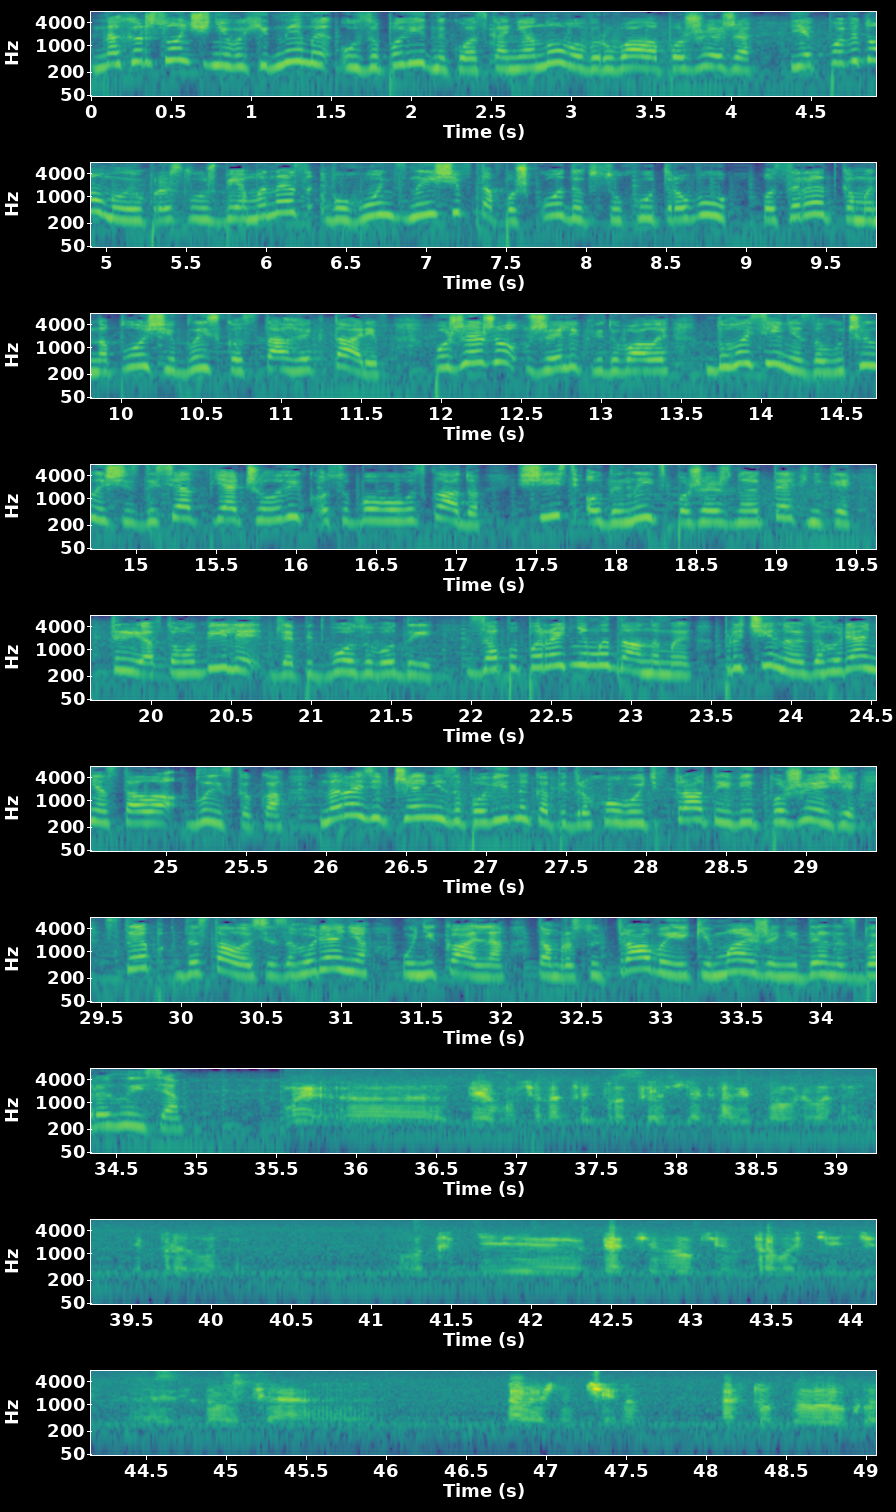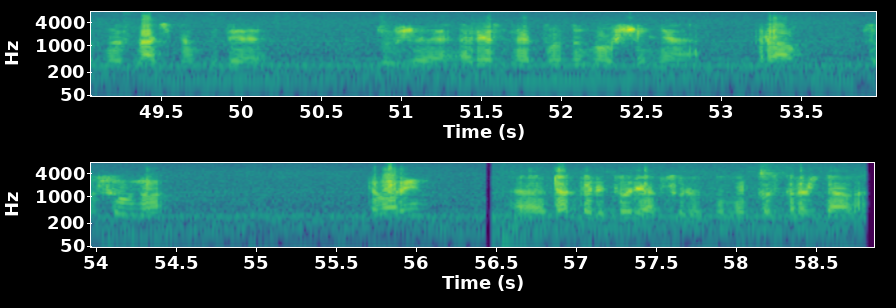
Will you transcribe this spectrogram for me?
На Херсонщині вихідними у заповіднику Асканія-Нова вирувала пожежа. Як повідомили у прес-службі МНС, вогонь знищив та пошкодив суху траву осередками на площі близько 100 гектарів. Пожежу вже ліквідували. До гасіння залучили 65 чоловік особового складу, 6 одиниць пожежної техніки, 3 автомобілі для підвозу води. За попередніми даними, причиною загоряння стала блискавка. Наразі вчені заповідника підраховують втрати від пожежі. Степ, де сталося загоряння, унікальна. Там ростуть трави, які майже ніде не збереглися. Ми е, дивимося на цей процес як на відновлюваний, як природний. От, і 5-7 років травостій е, відновиться е, належним чином. Наступного року однозначно буде дуже рясне плодоношення трав. Стосовно тварин, е, та територія абсолютно не постраждала.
